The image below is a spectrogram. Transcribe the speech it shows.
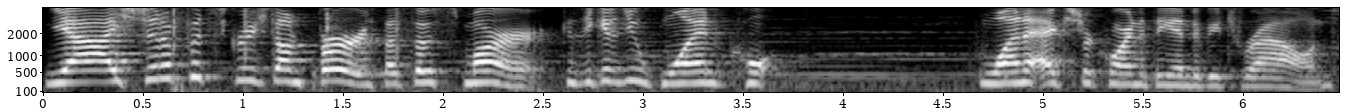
Yeah, I should have put Scrooge on first. That's so smart. Because he gives you one coin, one extra coin at the end of each round.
